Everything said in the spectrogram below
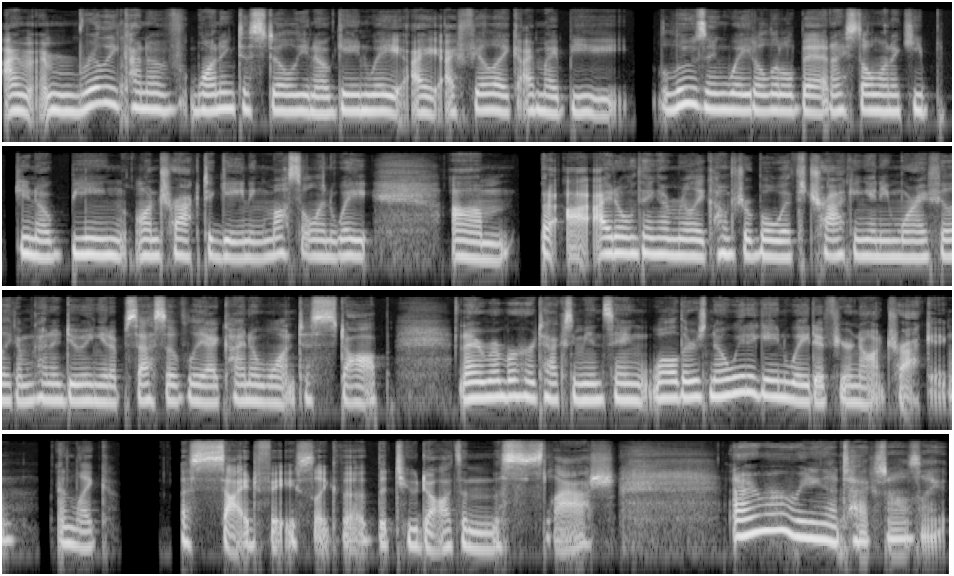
I'm I'm really kind of wanting to still, you know, gain weight. I, I feel like I might be losing weight a little bit and I still want to keep, you know, being on track to gaining muscle and weight. Um, but I, I don't think I'm really comfortable with tracking anymore. I feel like I'm kind of doing it obsessively. I kind of want to stop. And I remember her texting me and saying, Well, there's no way to gain weight if you're not tracking. And like a side face, like the the two dots and the slash. And I remember reading that text and I was like,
